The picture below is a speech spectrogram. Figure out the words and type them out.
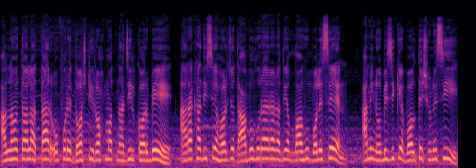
আল্লাহ তালা তার ওপরে দশটি রহমত নাজিল করবে। আর এক হাদিসে হরজত আবু হুরায়রা রাদিয়াল্লাহু বলেছেন, আমি নবীজিকে বলতে শুনেছি,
